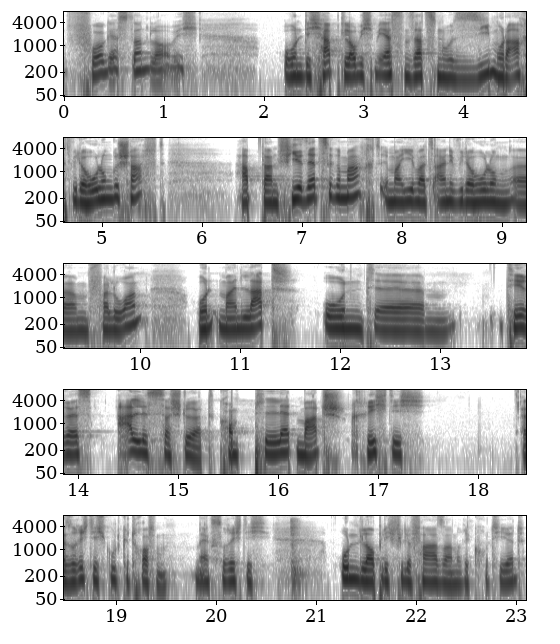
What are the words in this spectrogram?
vorgestern, glaube ich. Und ich habe, glaube ich, im ersten Satz nur sieben oder acht Wiederholungen geschafft. Habe dann vier Sätze gemacht, immer jeweils eine Wiederholung ähm, verloren. Und mein Lat und ähm, Teres alles zerstört. Komplett Matsch. Richtig, also richtig gut getroffen. Merkst du richtig unglaublich viele Fasern rekrutiert.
